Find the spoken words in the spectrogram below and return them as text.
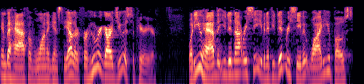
in behalf of one against the other. For who regards you as superior? What do you have that you did not receive? And if you did receive it, why do you boast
